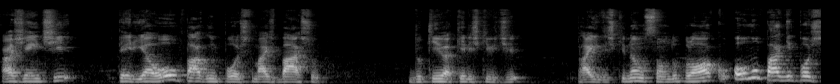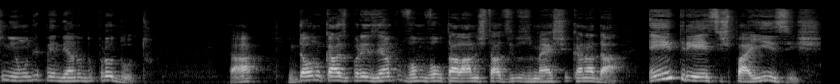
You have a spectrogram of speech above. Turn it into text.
a gente teria ou pago um imposto mais baixo do que aqueles que, de países que não são do bloco, ou não paga imposto nenhum, dependendo do produto. Tá? Então, no caso, por exemplo, vamos voltar lá nos Estados Unidos, México e Canadá. Entre esses países,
